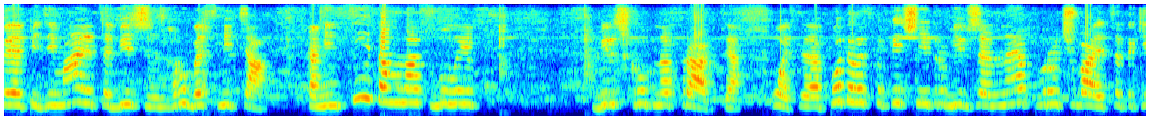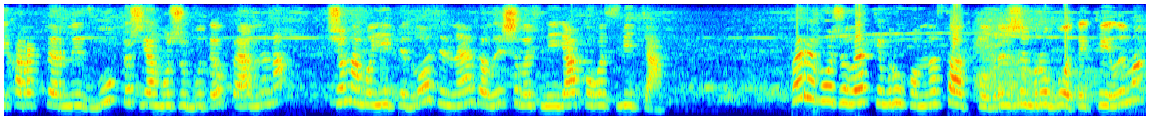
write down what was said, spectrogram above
е, підіймається більш грубе сміття. Камінці там у нас були, більш крупна фракція. Ось е, по телескопічній трубі вже не прочувається такий характерний звук, тож я можу бути впевнена, що на моїй підлозі не залишилось ніякого сміття. Перевожу легким рухом насадку в режим роботи килима.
